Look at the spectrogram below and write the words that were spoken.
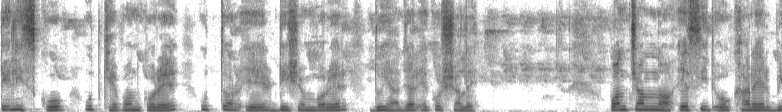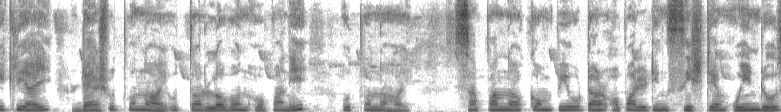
telescope উৎক্ষেপণ করে উত্তর এ ডিসেম্বরের দুই হাজার একুশ সালে। পঞ্চান্ন অ্যাসিড ও ক্ষারের বিক্রিয়ায় ড্যাশ উৎপন্ন হয়, উত্তর লবণ ও পানি উৎপন্ন হয়। ছাপ্পান্ন কম্পিউটার অপারেটিং সিস্টেম উইন্ডোজ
